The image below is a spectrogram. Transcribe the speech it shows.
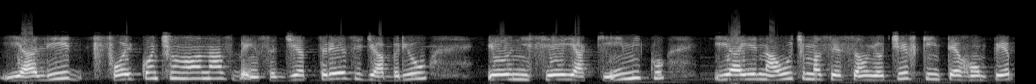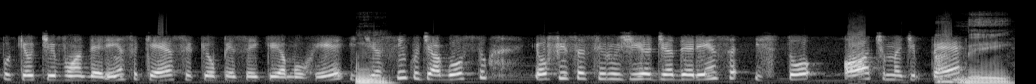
E ali foi continuando as bênçãos. Dia 13 de abril eu iniciei a químico e aí na última sessão eu tive que interromper porque eu tive uma aderência, que é essa que eu pensei que ia morrer. E dia 5 de agosto eu fiz a cirurgia de aderência, estou ótima de pé Amém.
